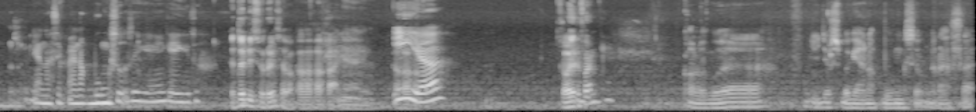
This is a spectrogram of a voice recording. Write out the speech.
ya nasib anak bungsu sih kayaknya kayak gitu Itu disuruh sama kakak-kakaknya. gitu. Kakak-kakak. iya Kalau Irfan? kalau gue jujur sebagai anak bungsu ngerasa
